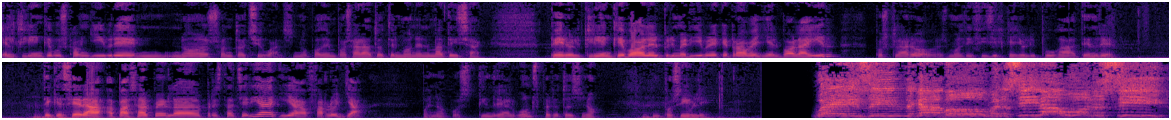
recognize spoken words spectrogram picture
El client que busca un llibre no són tots iguals, no podem posar a tot el món en el mateix sac. Però el client que vol el primer llibre que troba i el vol a ir, pues claro, és molt difícil que jo li puga atendre. De que serà a passar per la prestatgeria i agafar-lo ja. Bueno, pues tindré alguns, però tots no. Impossible. Ways in the gobble, when I see I wanna see,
